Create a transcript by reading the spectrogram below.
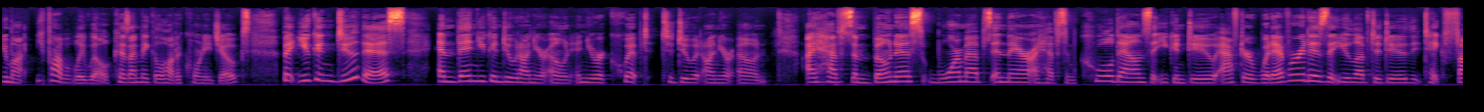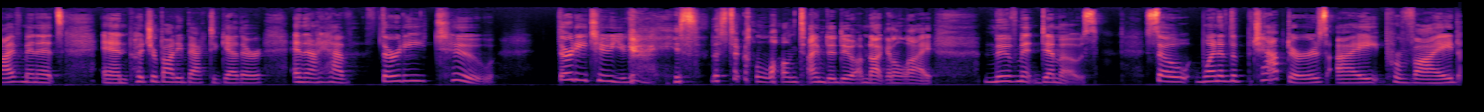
You might, you probably will because I make a lot of corny jokes, but you can do this and then you can do it on your own and you're equipped to do it on your own. I have some bonus warm ups in there. I have some cool downs that you can do after whatever it is that you love to do that take five minutes and put your body back together. And then I have 32, 32, you guys. this took a long time to do. I'm not going to lie. Movement demos. So, one of the chapters, I provide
